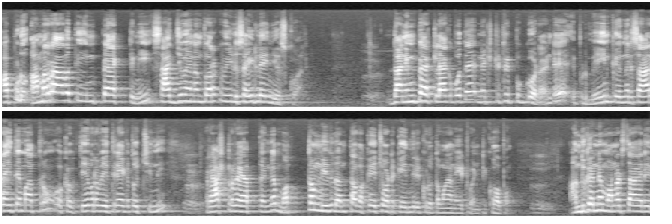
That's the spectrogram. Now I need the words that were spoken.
అప్పుడు అమరావతి ఇంపాక్ట్ని సాధ్యమైనంత వరకు వీళ్ళు సైడ్ లైన్ చేసుకోవాలి? దాని ఇంపాక్ట్ లేకపోతే నెక్స్ట్ ట్రిప్కి కూడా. అంటే ఇప్పుడు మెయిన్ క్రిందటిసారి అయితే మాత్రం ఒక తీవ్ర వ్యతిరేకత వచ్చింది. రాష్ట్ర వ్యాప్తంగా మొత్తం నిధులంతా ఒకే చోట కేంద్రీకృతమా అనేటువంటి కోపం. అందుకనే మొన్నటిసారి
